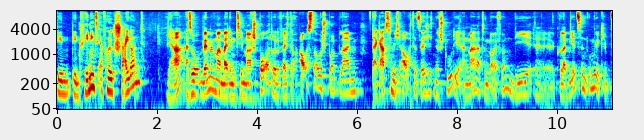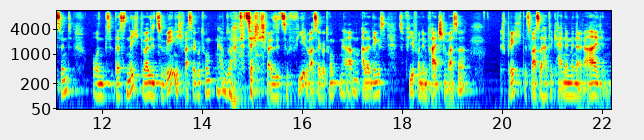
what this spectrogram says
den, den Trainingserfolg steigernd? Ja, also wenn wir mal bei dem Thema Sport oder vielleicht auch Ausdauersport bleiben, da gab es nämlich auch tatsächlich eine Studie an Marathonläufern, die äh, kollabiert sind, umgekippt sind und das nicht, weil sie zu wenig Wasser getrunken haben, sondern tatsächlich, weil sie zu viel Wasser getrunken haben, allerdings zu viel von dem falschen Wasser. Sprich, das Wasser hatte keine Mineralien.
